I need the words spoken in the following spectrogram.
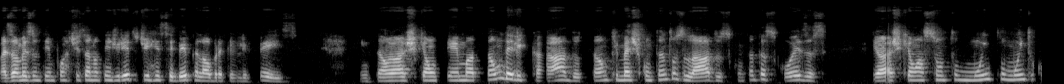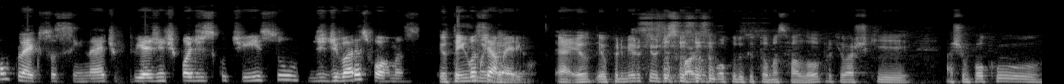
mas ao mesmo tempo o artista não tem direito de receber pela obra que ele fez. Então eu acho que é um tema tão delicado, tão que mexe com tantos lados, com tantas coisas, eu acho que é um assunto muito, muito complexo, assim, né? Tipo, e a gente pode discutir isso de, de várias formas. Eu tenho Você, uma ideia. Américo. É, eu, eu primeiro que eu discordo um pouco do que o Thomas falou, porque eu acho que acho um pouco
